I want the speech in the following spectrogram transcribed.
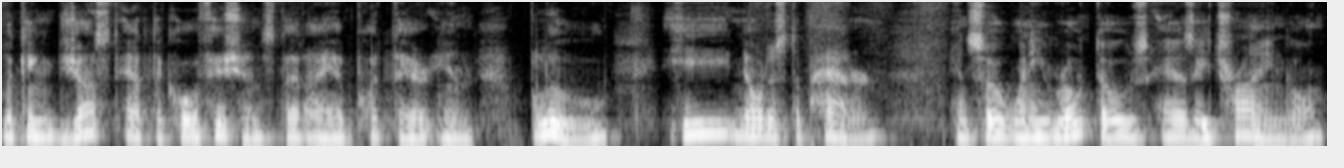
looking just at the coefficients that I have put there in blue, he noticed a pattern. And so when he wrote those as a triangle,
